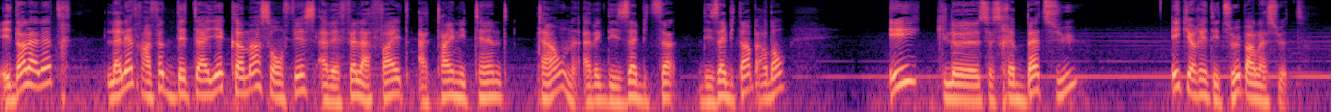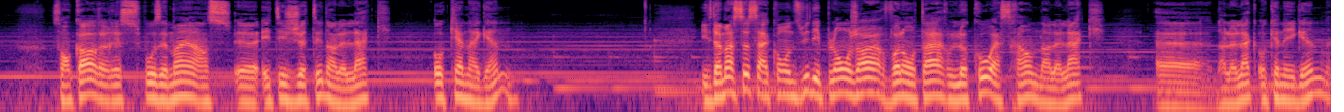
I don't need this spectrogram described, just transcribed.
Et dans la lettre, la lettre en fait détaillait comment son fils avait fait la fête à Tiny Tent Avec des habitants, des habitants pardon, et qu'il se serait battu et qui aurait été tué par la suite. Son corps aurait supposément en- euh, été jeté dans le lac Okanagan. Évidemment, ça, ça a conduit des plongeurs volontaires locaux à se rendre dans le lac, euh, dans le lac Okanagan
